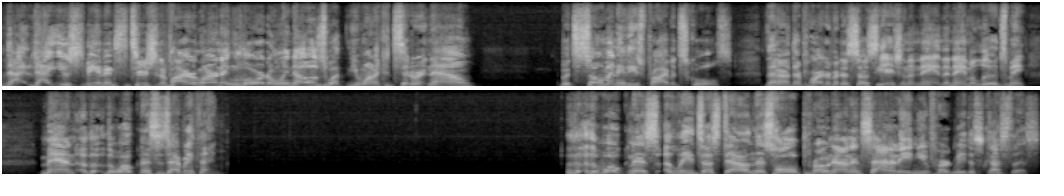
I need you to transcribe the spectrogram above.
That that used to be an institution of higher learning. Lord only knows what you want to consider it now. But so many of these private schools that are they're part of an association that name, the name eludes me Man, the, the wokeness is everything. The, the wokeness leads us down this whole pronoun insanity, and you've heard me discuss this.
